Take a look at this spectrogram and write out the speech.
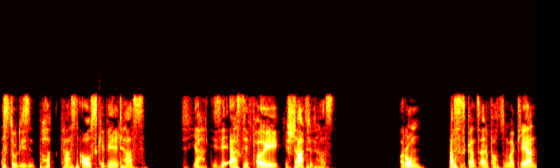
dass du diesen Podcast ausgewählt hast, ja, diese erste Folge gestartet hast. Warum? Das ist ganz einfach zum Erklären.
